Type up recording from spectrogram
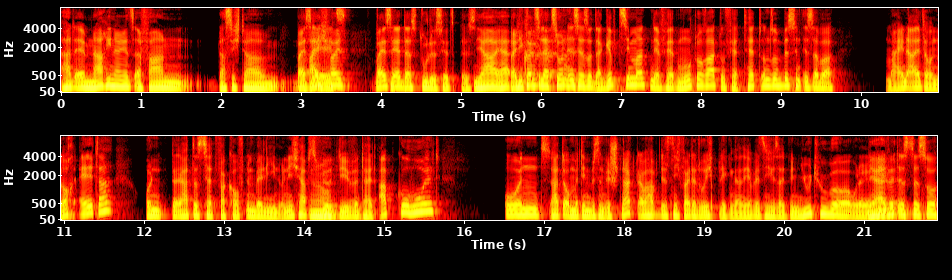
hat er im Nachhinein jetzt erfahren, dass ich da Weiß er, jetzt, weiß er, dass du das jetzt bist? ja, ja. Weil die Konstellation ist ja so, da gibt es jemanden, der fährt Motorrad und fährt TED und so ein bisschen, ist aber mein Alter und noch älter und der hat das Set verkauft in Berlin. Und ich habe es Genau. für David halt abgeholt und hatte auch mit dem ein bisschen geschnackt, aber habe jetzt nicht weiter durchblicken. Also ich habe jetzt nicht gesagt, ich bin YouTuber oder der Ja, David ist das so.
